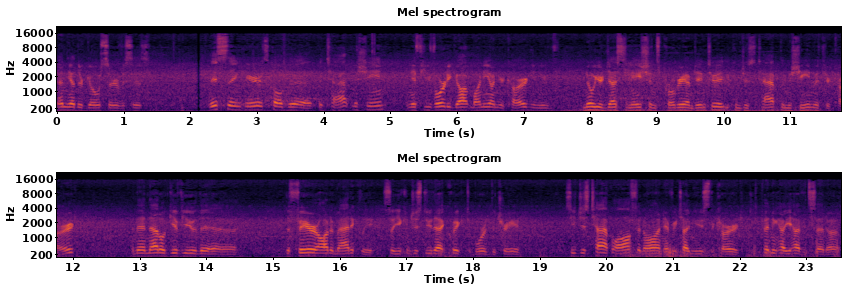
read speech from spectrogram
and the other GO services. This thing here is called the, the tap machine. And if you've already got money on your card and you know your destination's programmed into it you can just tap the machine with your card. And then that'll give you the the fare automatically. So you can just do that quick to board the train. So you just tap off and on every time you use the card, depending how you have it set up.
